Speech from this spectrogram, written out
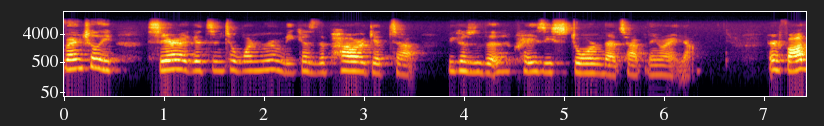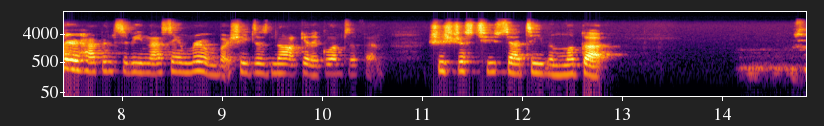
Eventually, Sarah gets into one room because the power gets out because of the crazy storm that's happening right now. Her father happens to be in that same room, but she does not get a glimpse of him. She's just too sad to even look up. Who's?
